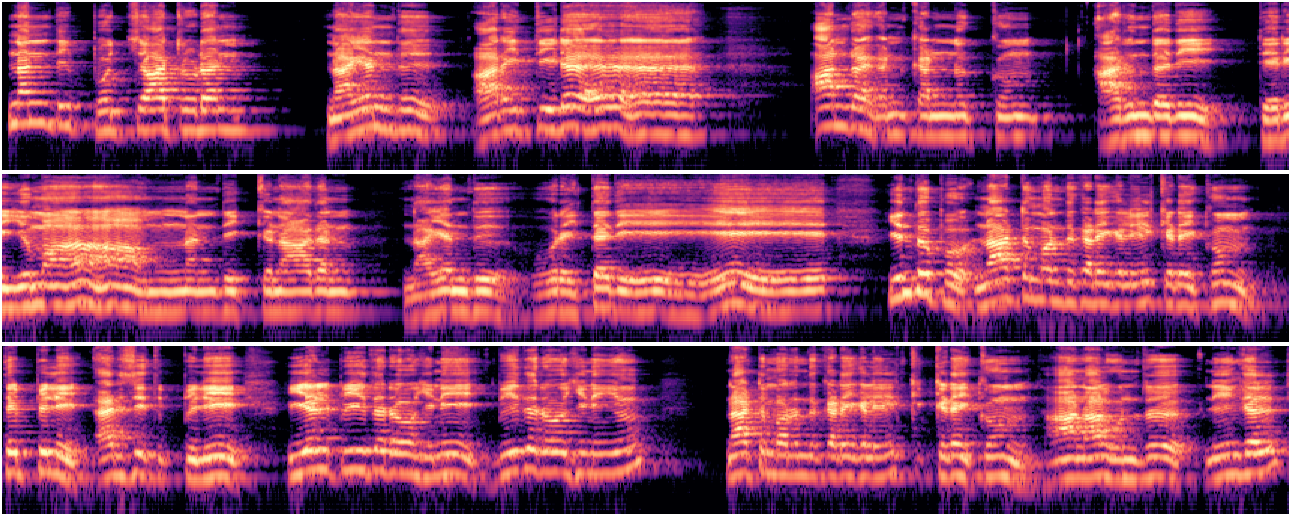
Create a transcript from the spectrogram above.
நந்தி புச்சாற்றுடன் நயந்து அரைத்திட ஆந்தகன் கண்ணுக்கும் அருந்ததி தெரியுமாம் நந்திக்கு நாதன் நயந்து உரைத்ததே. இந்துப்பு நாட்டு மருந்து கடைகளில் கிடைக்கும் திப்பிலி அரிசி திப்பிலி இயல் பீதரோகிணி பீதரோகிணியும் நாட்டு மருந்து கடைகளில் கி- கிடைக்கும். ஆனால் ஒன்று நீங்கள்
